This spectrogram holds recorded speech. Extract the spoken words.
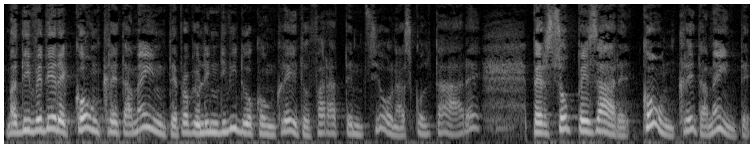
ma di vedere concretamente proprio l'individuo concreto, fare attenzione, ascoltare, per soppesare concretamente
